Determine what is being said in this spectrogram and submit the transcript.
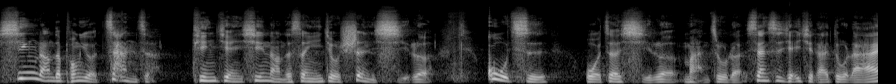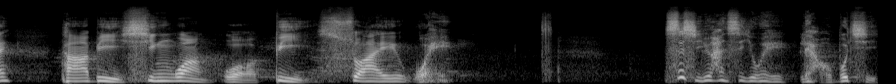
新郎的朋友站着，听见新郎的声音就甚喜乐，故此我这喜乐满足了。三四节一起来读，来，他必兴旺，我必衰微。施洗约翰是一位了不起、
